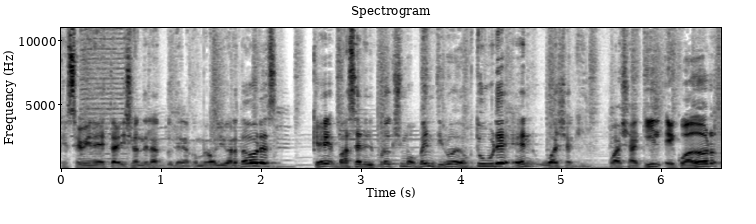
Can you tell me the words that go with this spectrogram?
que se viene de esta edición de la, de la Conmebol Libertadores, que va a ser el próximo 29 de octubre en Guayaquil. Guayaquil, Ecuador,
